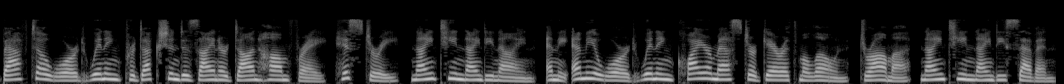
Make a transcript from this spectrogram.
BAFTA Award-winning production designer Don Homfray History, 1999, and the Emmy Award-winning choirmaster Gareth Malone Drama, 1997.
